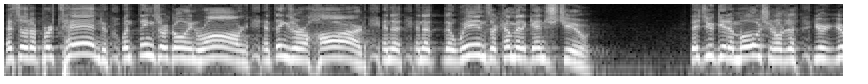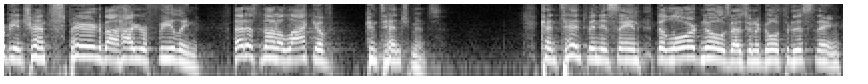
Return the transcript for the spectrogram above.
And so to pretend when things are going wrong and things are hard and the, and the, the winds are coming against you, that you get emotional, you're, you're being transparent about how you're feeling, that is not a lack of contentment. Contentment is saying, the Lord knows I was going to go through this thing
